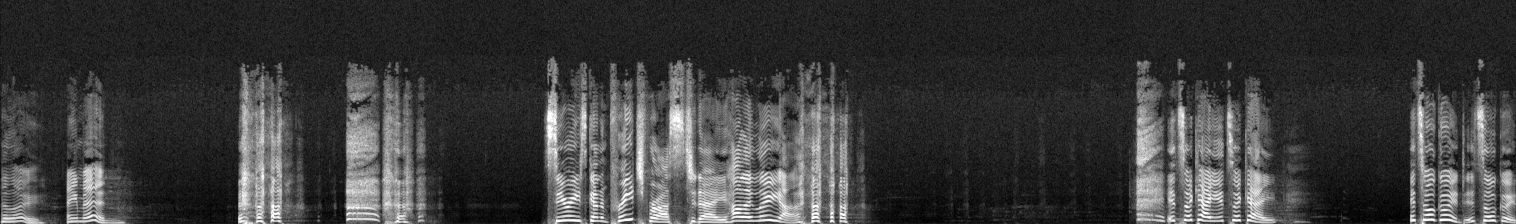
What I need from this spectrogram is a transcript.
Hello. Amen. Siri's going to preach for us today. Hallelujah. it's okay. It's okay. It's all good. It's all good.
